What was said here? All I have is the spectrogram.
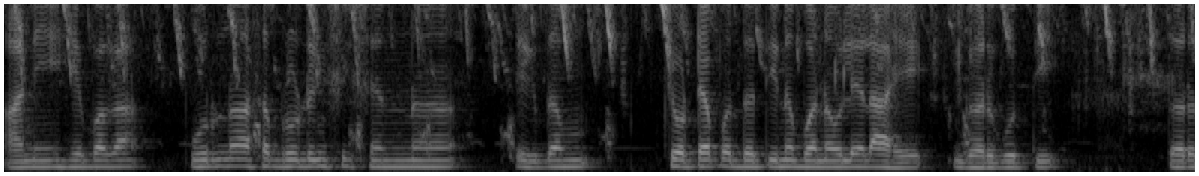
आणि हे बघा पूर्ण असं ब्रुडिंग शिक्षण एकदम छोट्या पद्धतीनं बनवलेलं आहे घरगुती. तर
